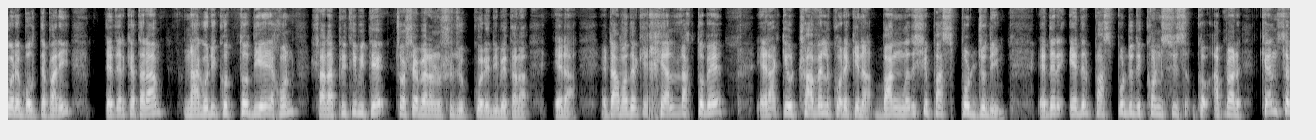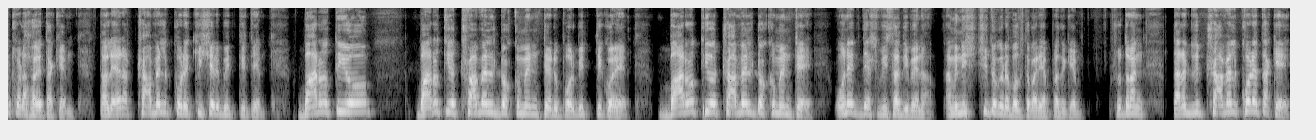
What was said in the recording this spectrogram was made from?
করে বলতে পারি, এদেরকে তারা নাগরিকত্ব দিয়ে এখন সারা পৃথিবীতে চষে বেড়ানোর সুযোগ করে দিবে তারা, এরা। এটা আমাদেরকে খেয়াল রাখতে হবে, এরা কেউ ট্রাভেল করে কিনা। বাংলাদেশি পাসপোর্ট যদি, এদের এদের পাসপোর্ট যদি আপনার ক্যান্সেল করা হয়ে থাকে, তাহলে এরা ট্রাভেল করে কিসের ভিত্তিতে? ভারতীয় ভারতীয় ট্রাভেল ডকুমেন্টের উপর ভিত্তি করে। ভারতীয় ট্রাভেল ডকুমেন্টে অনেক দেশ ভিসা দিবে না। আমি নিশ্চিত করে বলতে পারি আপনাদেরকে। সুতরাং তারা যদি ট্রাভেল করে থাকে,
